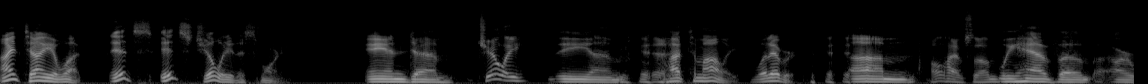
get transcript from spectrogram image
I tell you what, it's it's chilly this morning, and um, Chili. the um, hot tamale, whatever. Um, I'll have some. we have um, our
